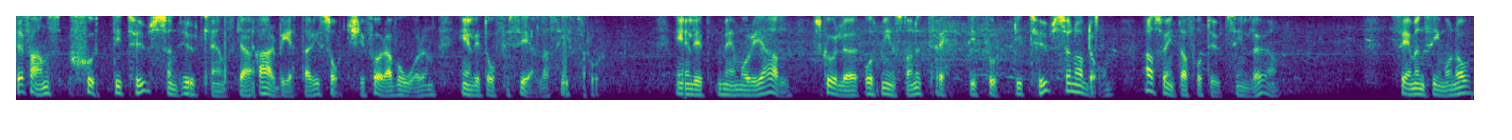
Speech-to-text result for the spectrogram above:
Det fanns 70 000 utländska arbetare i Sochi förra våren enligt officiella siffror. Enligt Memorial skulle åtminstone 30-40 000 av dem alltså inte ha fått ut sin lön. Semen Simonov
